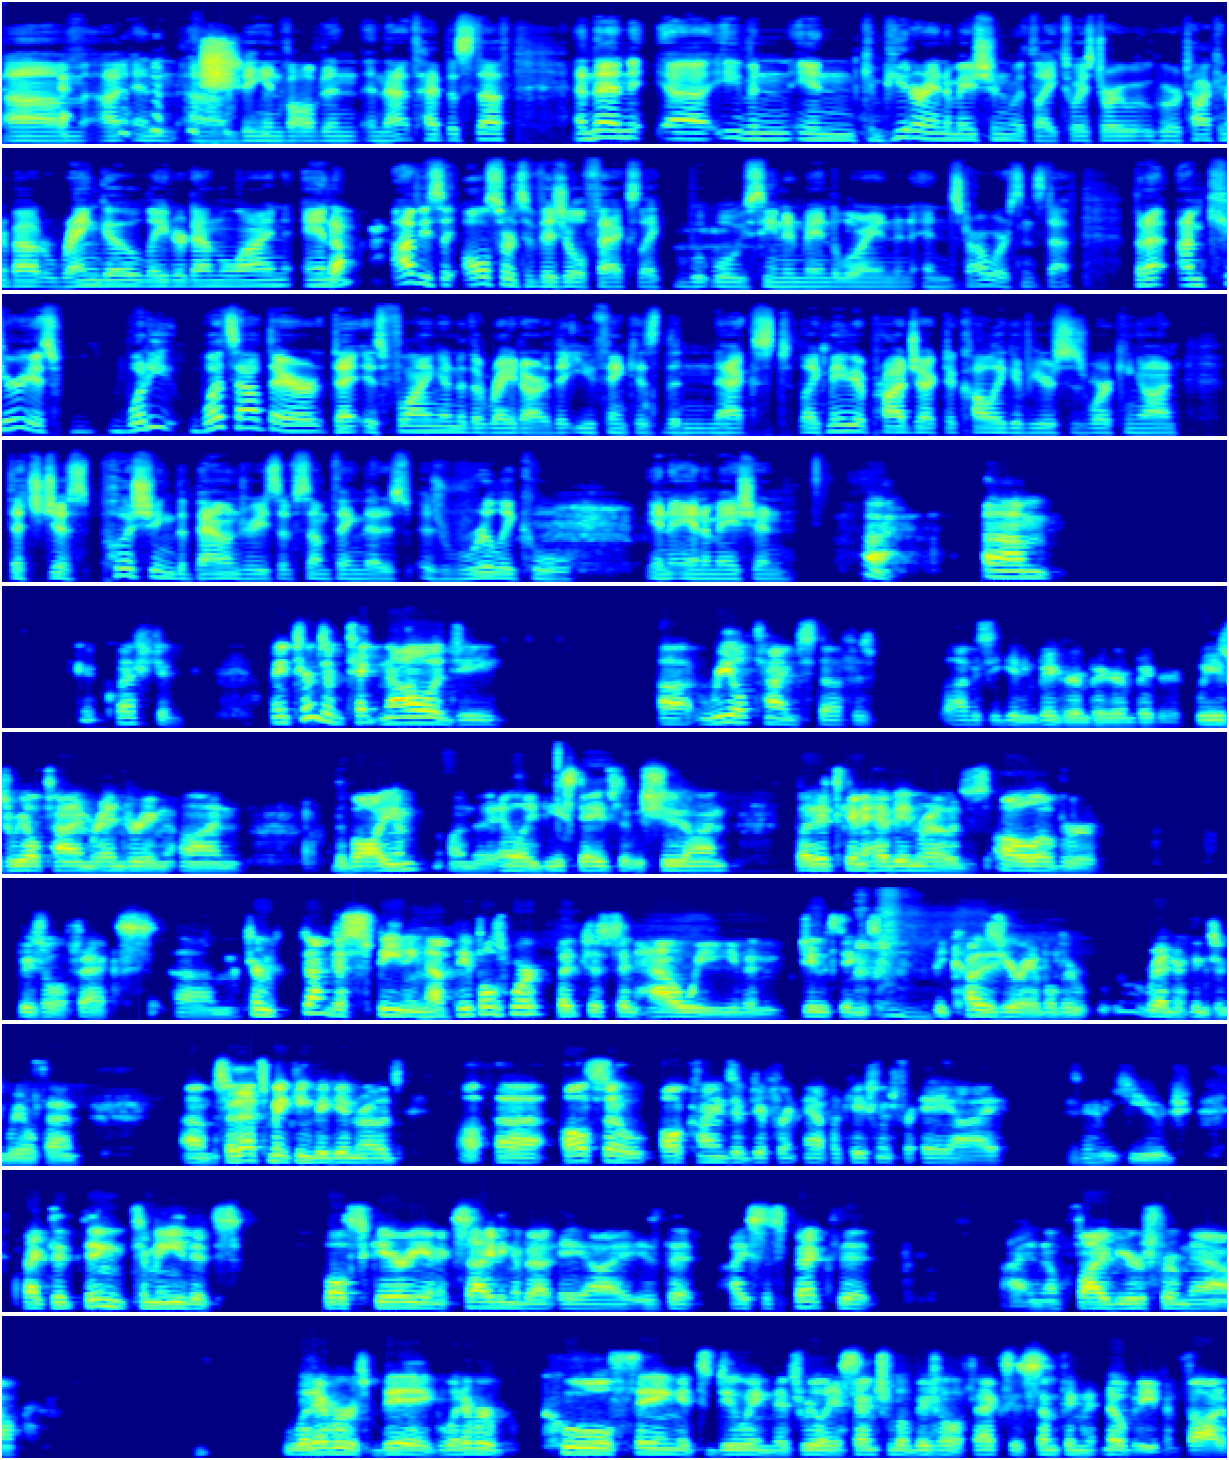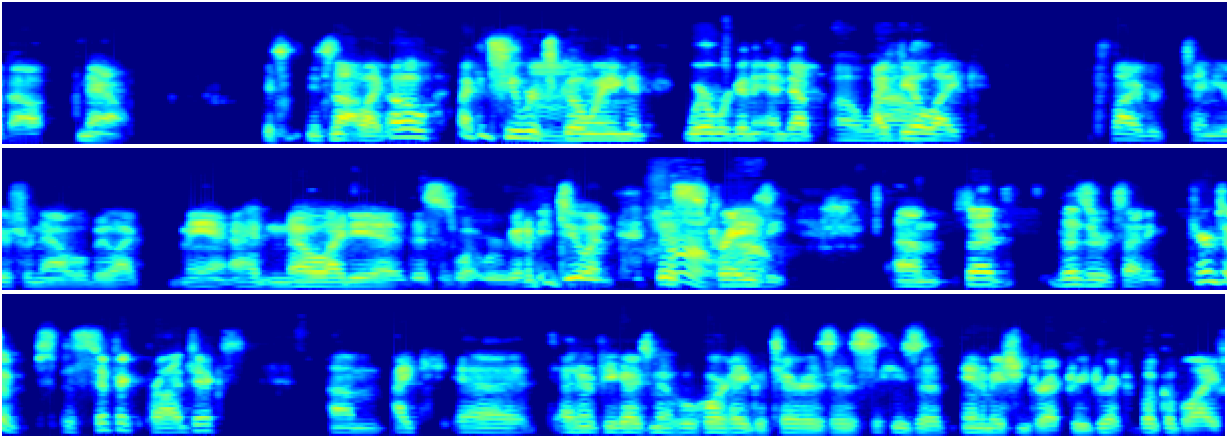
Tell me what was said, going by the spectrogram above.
um, and um, being involved in in that type of stuff. And then uh, even in computer animation with like Toy Story, we were talking about Rango later down the line, and yep. obviously all sorts of visual effects like what we've seen in Mandalorian and, and Star Wars and stuff. But I, am curious, what do you, what's out there that is flying under the radar that you think is the next, like maybe a project a colleague of yours is working on that's just pushing the boundaries of something that is is really cool in animation? Huh. Um, good question. I mean, in terms of technology, uh, real time stuff is obviously getting bigger and bigger and bigger. We use real time rendering on the volume on the LED stage that we shoot on but it's going to have inroads all over visual effects um, in terms not just speeding up people's work, but just in how we even do things because you're able to render things in real time. Um, so that's making big inroads. Uh, also, all kinds of different applications for AI is going to be huge. In fact, the thing to me that's both scary and exciting about AI is that I suspect that I don't know five years from now, whatever is big, whatever cool thing it's doing that's really essential to visual effects is something that nobody even thought about now. It's it's not like, oh, I can see where it's hmm. going and where we're going to end up. Oh, wow. I feel like five or ten years from now, we'll be like, man, I had no idea this is what we're going to be doing. This oh, is crazy. Wow. Um, so that, those are exciting. In terms of specific projects, um, I uh, I don't know if you guys know who Jorge Gutierrez is. He's an animation director. He directed Book of Life.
